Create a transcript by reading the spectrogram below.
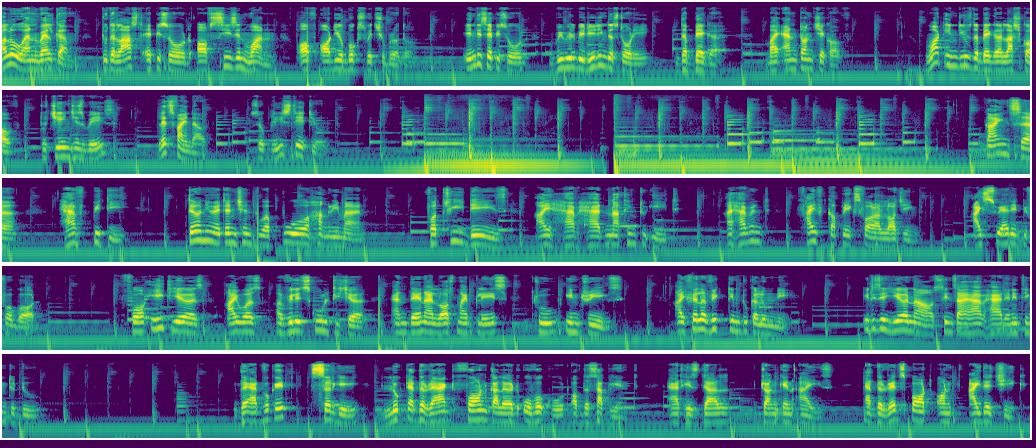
Hello and welcome to the last episode of season 1 of Audiobooks with Subrata. In this episode, we will be reading the story The Beggar by Anton Chekhov. What induced the beggar Lashkov to change his ways? Let's find out. So please stay tuned. Kind sir, uh, have pity. Turn your attention to a poor, hungry man. For three days I have had nothing to eat. I haven't five kopecks for a lodging. I swear it before God. For eight years I was a village school teacher and then I lost my place through intrigues. I fell a victim to calumny. It is a year now since I have had anything to do. The advocate, Sergei, looked at the ragged fawn colored overcoat of the suppliant, at his dull, drunken eyes, at the red spot on either cheek,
